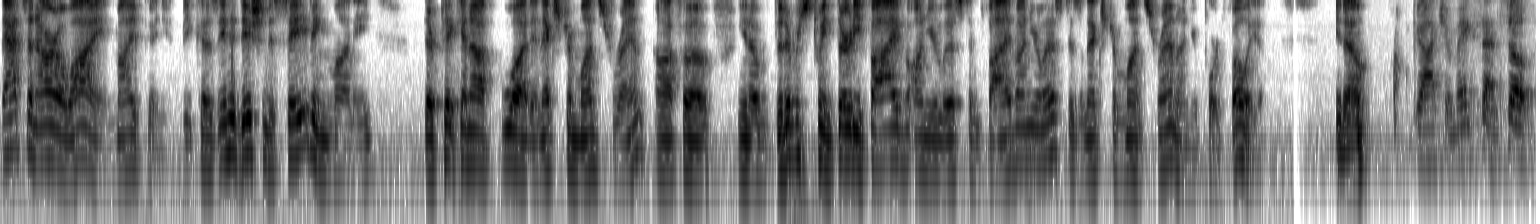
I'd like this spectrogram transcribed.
that's an ROI in my opinion because in addition to saving money, they're picking up what an extra month's rent off of you know the difference between 35 on your list and five on your list is an extra month's rent on your portfolio. You know. Gotcha, makes sense. So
